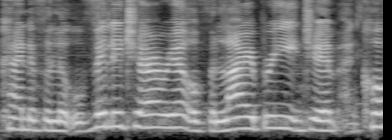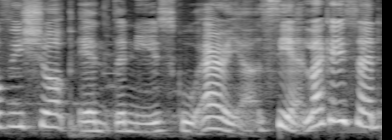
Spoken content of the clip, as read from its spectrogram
kind of a little village area of a library, gym and coffee shop in the new school area. So yeah, like I said,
